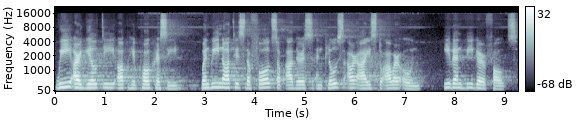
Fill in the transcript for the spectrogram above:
We are guilty of hypocrisy when we notice the faults of others and close our eyes to our own, even bigger faults.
